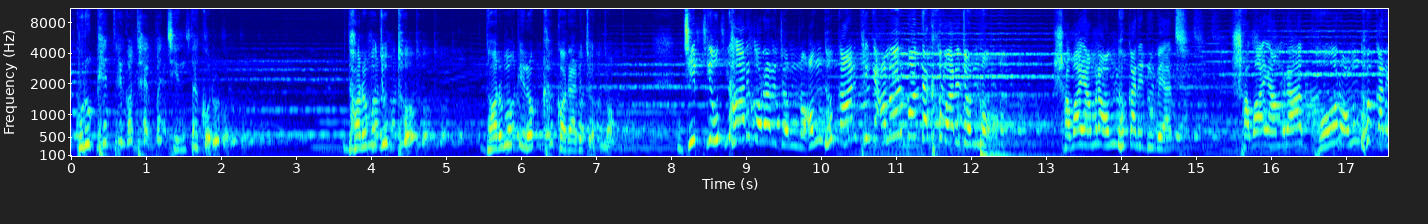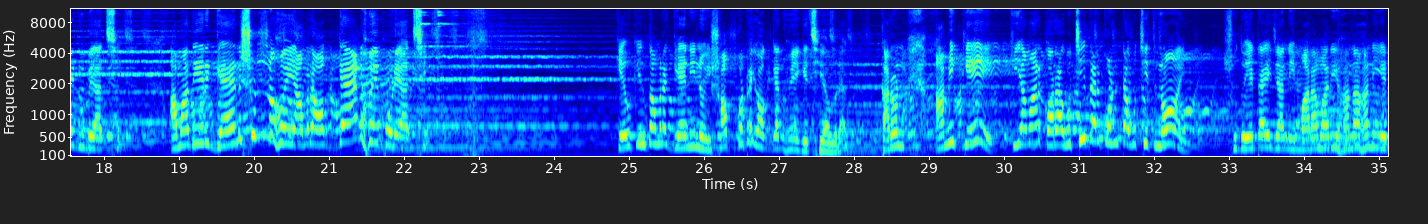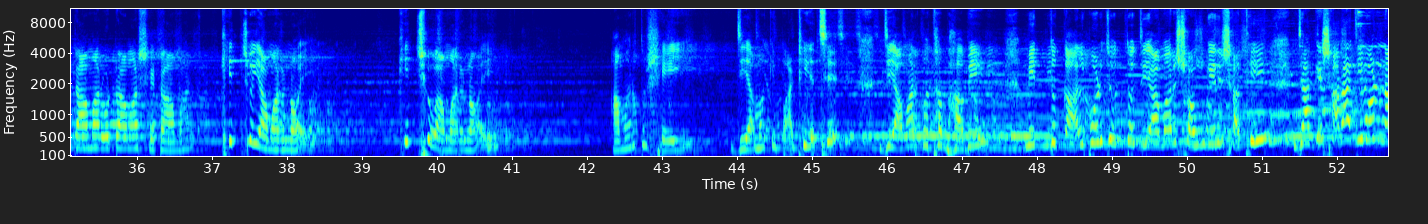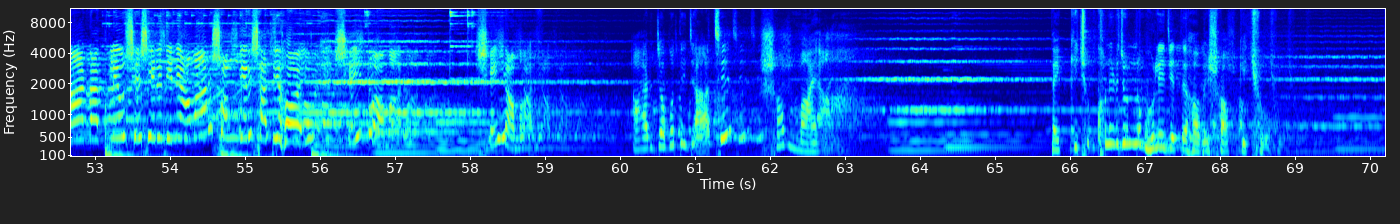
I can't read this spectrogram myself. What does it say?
কুরুক্ষেত্রের কথা একবার চিন্তা করুন। ধর্মযুদ্ধ ধর্মকে রক্ষা করার জন্য, জীবকে উদ্ধার করার জন্য, অন্ধকার থেকে আলোর পথ দেখাবার জন্য। সবাই আমরা অন্ধকারে ডুবে আছি। সবাই আমরা ঘোর অন্ধকারে ডুবে আছি। আমাদের জ্ঞান শূন্য হয়ে আমরা অজ্ঞান হয়ে পড়ে আছি। কেউ কিন্তু আমরা জ্ঞানী নই, সবকটাই অজ্ঞান হয়ে গেছি আমরা। কারণ আমি কে? কি আমার করা উচিত আর কোনটা উচিত নয়? শুধু এটাই জানি, মারামারি, হানাহানি, এটা আমার, ওটা আমার, সেটা আমার। কিচ্ছুই আমার নয়। কিচ্ছু আমার নয়। আমার তো সেই যে আমাকে পাঠিয়েছে, যে আমার কথা ভাবে মৃত্যুকাল পর্যন্ত যে আমার সঙ্গের সাথী, যাকে সারা জীবন না ডাকলেও শেষের দিনে আমার সঙ্গের সাথী হয়, সেই তো আমার। সেই আমার। আর জগতে যা আছে সব মায়া। তাই কিছুক্ষণের জন্য ভুলে যেতে হবে সব কিছু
